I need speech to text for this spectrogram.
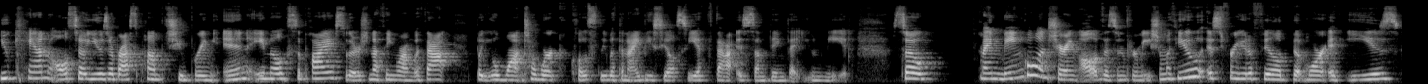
You can also use a breast pump to bring in a milk supply, so there's nothing wrong with that, but you'll want to work closely with an IBCLC if that is something that you need. So, my main goal in sharing all of this information with you is for you to feel a bit more at ease,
